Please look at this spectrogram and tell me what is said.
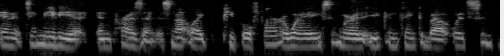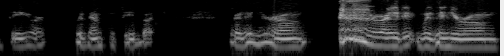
And it's immediate and present. It's not like people far away somewhere that you can think about with sympathy or with empathy, but right in your own, right within your own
